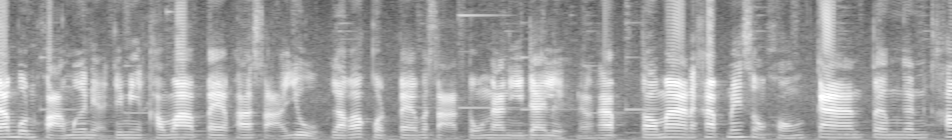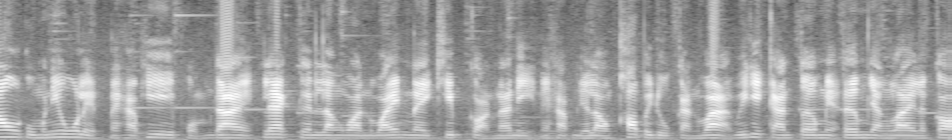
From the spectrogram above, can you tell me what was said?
ด้านบนขวามือเนี่ยจะมีคำว่าแปลภาษาอยู่ แล้วก็กดแปลภาษาตรงหน้านี้ได้เลยนะครับ ต่อมานะครับในส่วนของการเติมเงินเข้า t ูมัน y Wallet นะครับที่ผมได้แลกเงินรางวัลไว้ในคลิปก่อนหน้านี้นะครับเดี๋ยวเราเข้าไปดูกันว่าวิธีการเติมเนี่ยเติมอย่างไร แล้วก็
